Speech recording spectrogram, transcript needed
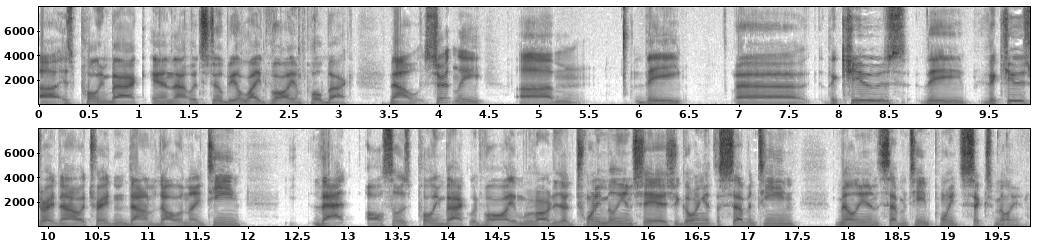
uh, is pulling back, and that would still be a light volume pullback. Now, certainly um, the uh, the Qs, the the Qs right now are trading down to $1.19. That also is pulling back with volume. We've already done 20 million shares. You're going into 17 million, 17.6 million.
